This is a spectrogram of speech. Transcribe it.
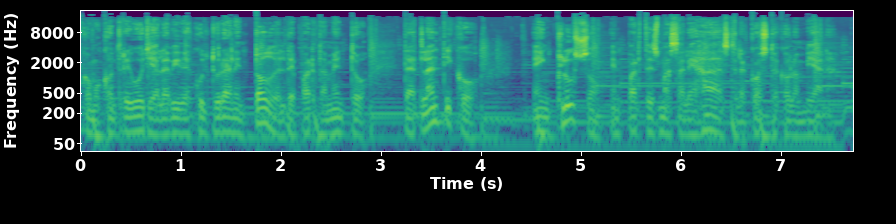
cómo contribuye a la vida cultural en todo el departamento de Atlántico e incluso en partes más alejadas de la costa colombiana.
